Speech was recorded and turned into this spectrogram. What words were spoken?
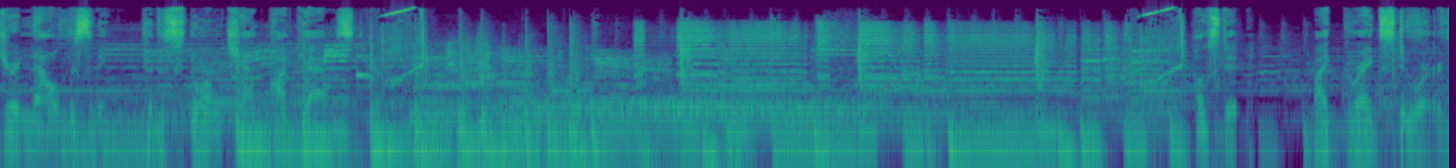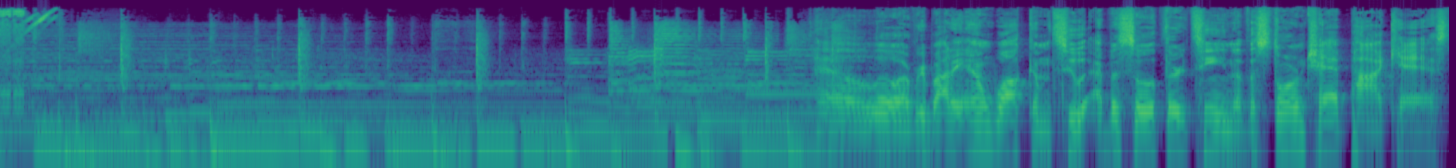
You're now listening to the Storm Chat Podcast. Hosted by Greg Stewart. Hello, everybody, and welcome to episode 13 of the Storm Chat Podcast.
